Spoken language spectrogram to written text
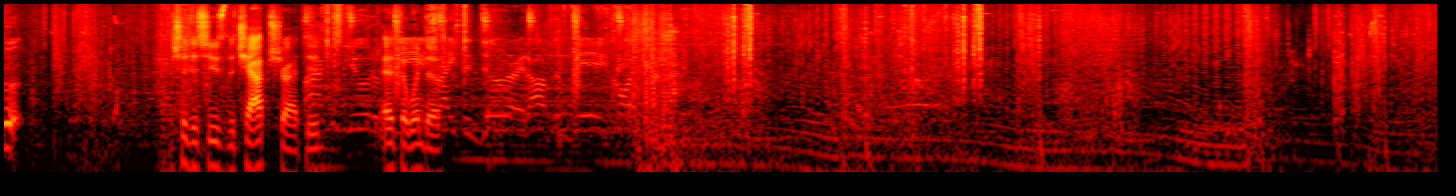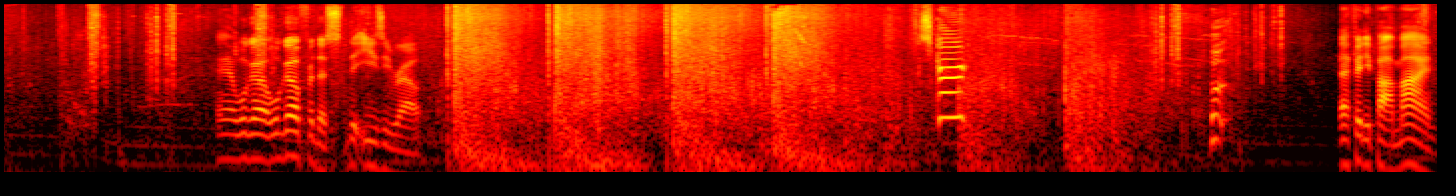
I should just use the chap strat, dude. At the window. Yeah, we'll go. We'll go for this the easy route. Skirt. That 50 pot mine.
